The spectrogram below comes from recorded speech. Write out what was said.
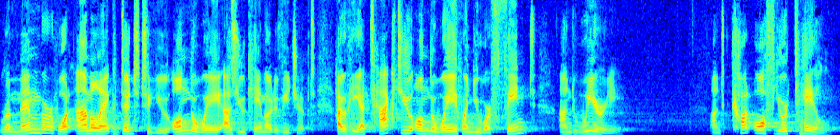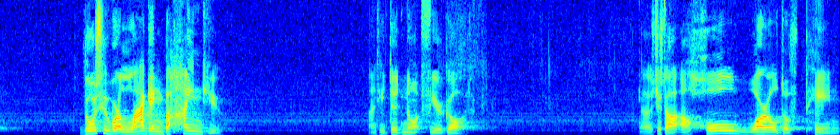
Remember what Amalek did to you on the way as you came out of Egypt, how he attacked you on the way when you were faint and weary, and cut off your tail those who were lagging behind you. And he did not fear God. Now, there's just a, a whole world of pain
